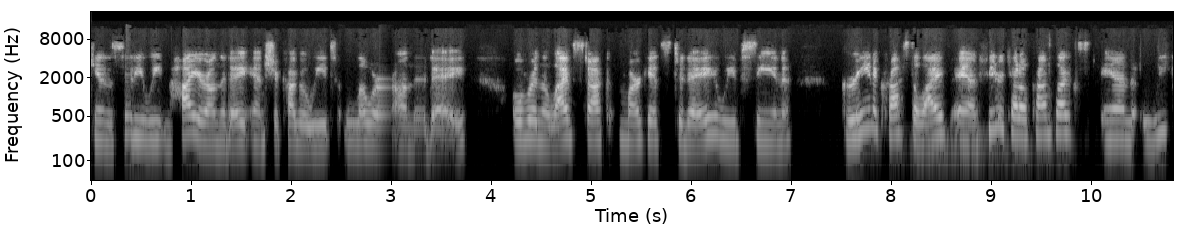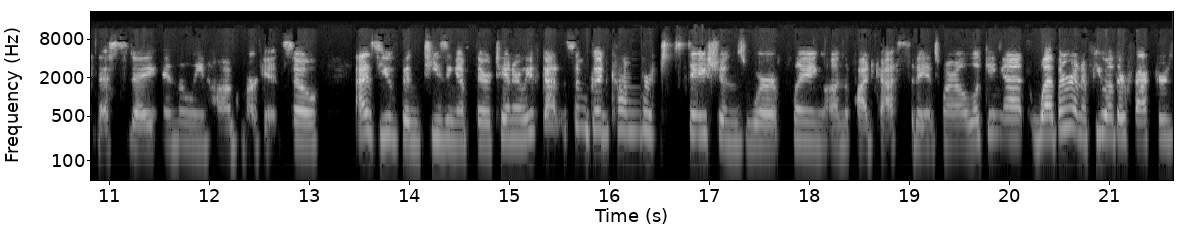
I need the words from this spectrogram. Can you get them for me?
Kansas City wheat higher on the day and Chicago wheat lower on the day. Over in the livestock markets today, we've seen green across the live and feeder cattle complex and weakness today in the lean hog market. So as you've been teasing up there, Tanner, we've got some good conversations we're playing on the podcast today and tomorrow, looking at weather and a few other factors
